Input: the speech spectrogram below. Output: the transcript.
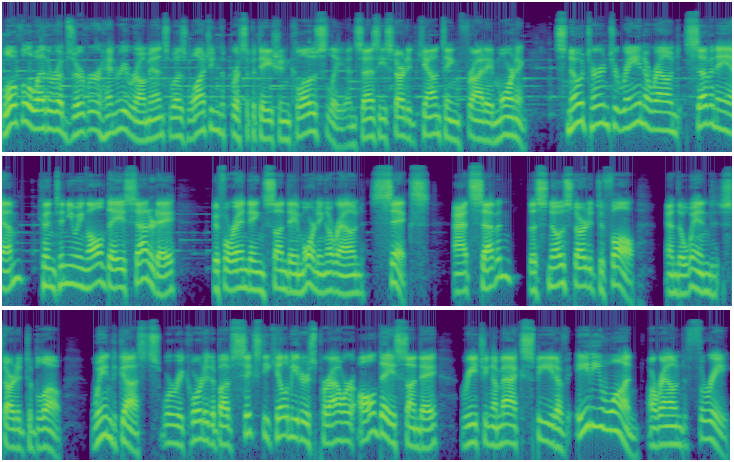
Local weather observer Henry Romance was watching the precipitation closely and says he started counting Friday morning. Snow turned to rain around 7 a.m., continuing all day Saturday before ending Sunday morning around 6. At 7, the snow started to fall and the wind started to blow. Wind gusts were recorded above 60 kilometers per hour all day Sunday, reaching a max speed of 81 around 3.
